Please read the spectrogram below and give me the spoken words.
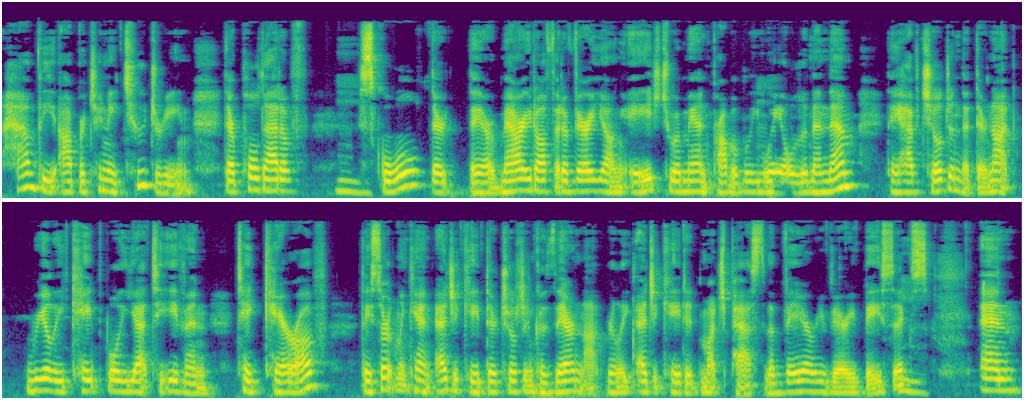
have the opportunity to dream. They're pulled out of mm. school. They're they are married off at a very young age to a man probably mm. way older than them. They have children that they're not really capable yet to even take care of. They certainly can't educate their children because they're not really educated much past the very, very basics. Mm. And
